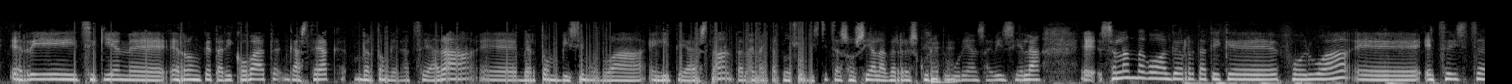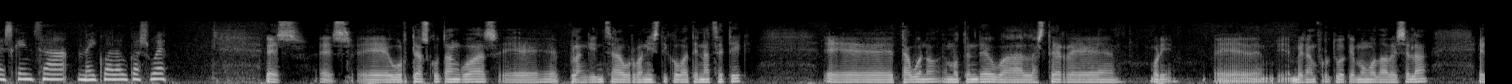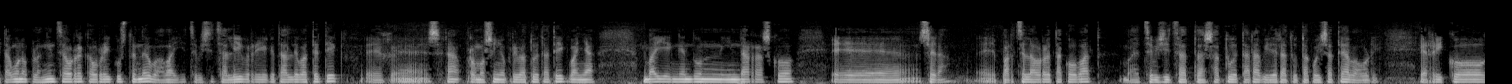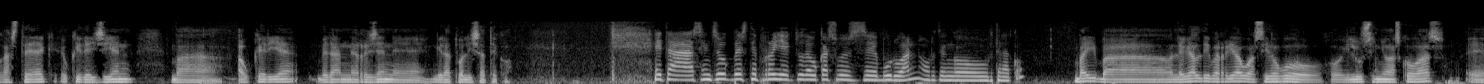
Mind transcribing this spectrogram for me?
Herri txikien e, erronketariko bat gazteak berton geratzea da, e, berton bizimodua egitea ez da, eta lehen aitatu zu bizitza soziala berreskuratu gurean zabiziela. E, zelan dago alde horretatik e, forua, e, etxe bizitza eskaintza nahikoa daukazue? Ez, ez. E, urte askotan goaz e, plangintza urbanistiko baten atzetik, e, eta bueno, emoten deu, ba, laster, e, mori, e, beran frutuek emongo da bezala. Eta bueno, plangintza horrek aurre ikusten dugu, ba, bai, etxe bizitza libriek eta alde batetik e, e, zera, promozio pribatuetatik baina bai engendun indarrasko e, zera, e, partzela horretako bat ba, etxe bizitza eta satuetara bideratutako izatea, ba hori herriko gazteek eukideizien ba, aukerie beran herrizen e, geratu alizateko Eta zintzuk beste proiektu daukazu ez e, buruan, urtengo urterako? Bai, ba, legaldi berri hau hasi dugu jo, ilusio askogaz, e,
